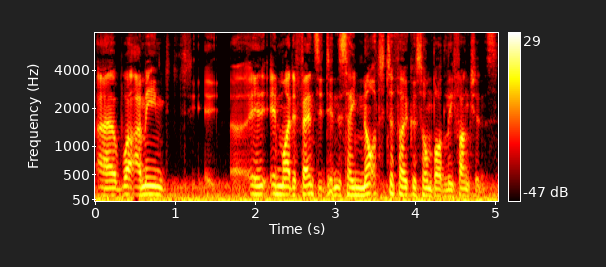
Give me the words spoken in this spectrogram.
Uh, well, I mean, uh, in my defense, it didn't say not to focus on bodily functions.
